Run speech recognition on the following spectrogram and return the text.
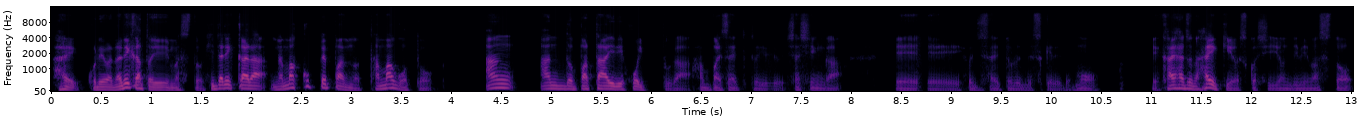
はい、これは何かと言いますと、左から生コッペパンの卵とあんバター入りホイップが販売されたという写真が、えーえー表示されておるんですけれども、えー開発の背景を少し読んでみますと、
